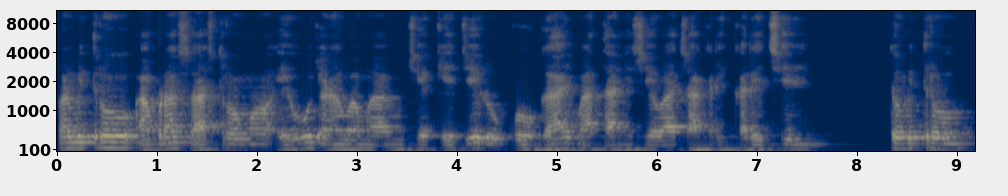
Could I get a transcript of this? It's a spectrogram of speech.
પણ મિત્રો, આપણા શાસ્ત્રોમાં એવું જણાવવામાં આવ્યું છે કે જે લોકો ગાય માતાની સેવા ચાકરી કરે છે, તો મિત્રો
